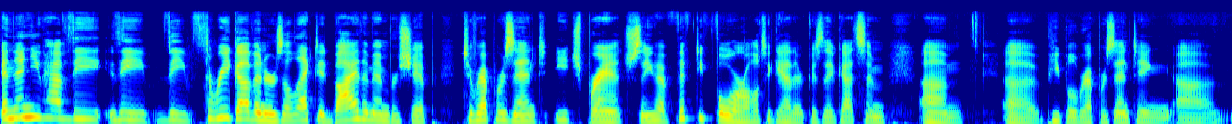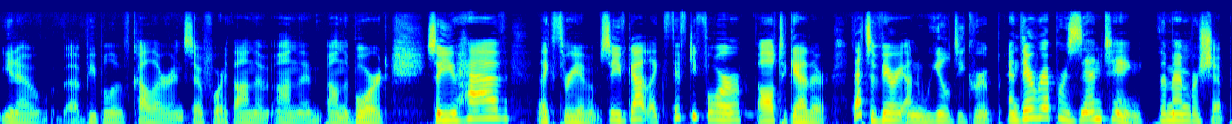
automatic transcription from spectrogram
and then you have the the the three governors elected by the membership to represent each branch so you have 54 altogether because they've got some um, uh, people representing uh, you know uh, people of color and so forth on the on the on the board. So you have like three of them. So you've got like 54 altogether. That's a very unwieldy group and they're representing the membership.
